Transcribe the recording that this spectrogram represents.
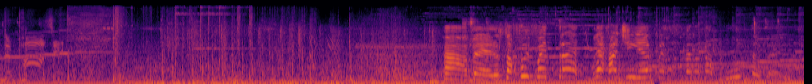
Deposit. Ah, velho, eu só fui foi tra- levar dinheiro pra esses caras da puta, velho.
